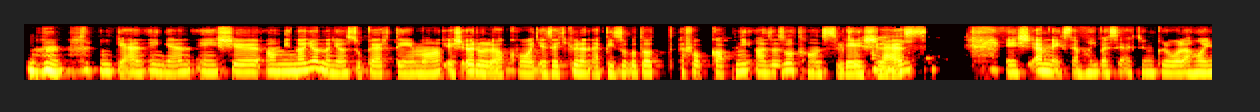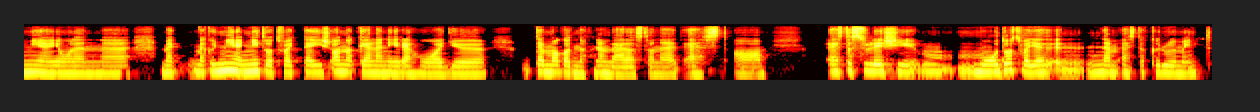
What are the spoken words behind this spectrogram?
Igen, igen, és ami nagyon-nagyon szuper téma, és örülök, hogy ez egy külön epizódot fog kapni, az az otthonszülés lesz. És emlékszem, hogy beszéltünk róla, hogy milyen jó lenne, meg, meg hogy milyen nyitott vagy te is, annak ellenére, hogy te magadnak nem választanád ezt a, ezt a szülési módot, vagy e, nem ezt a körülményt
